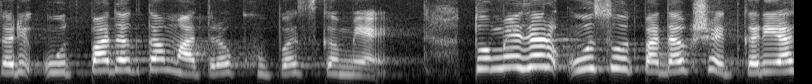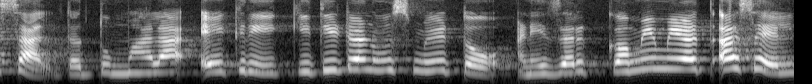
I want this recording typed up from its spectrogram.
तरी उत्पादकता मात्र खूपच कमी आहे. तुम्ही जर ऊस उत्पादक शेतकरी असाल तर तुम्हाला एकरी किती टन ऊस मिळतो आणि जर कमी मिळत असेल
